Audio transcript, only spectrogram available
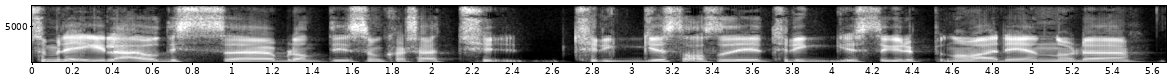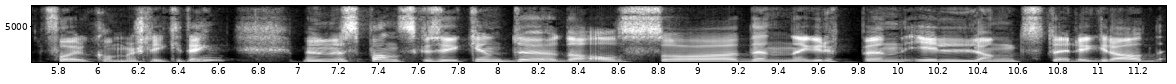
Eh, som regel er jo disse blant de som kanskje er tryggest, altså de tryggeste gruppene å være i når det forekommer slike ting. Men under spanskesyken døde altså denne gruppen i langt større grad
